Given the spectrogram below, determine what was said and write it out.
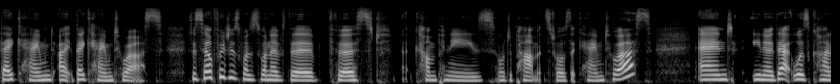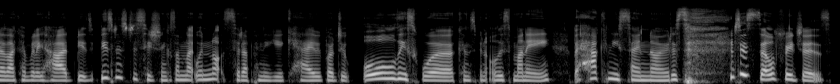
They came, uh, they came to us. So Selfridges was one of the first companies or department stores that came to us, and you know that was kind of like a really hard business decision because I'm like, we're not set up in the UK. We've got to do all this work and spend all this money, but how can you say no to to Selfridges?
